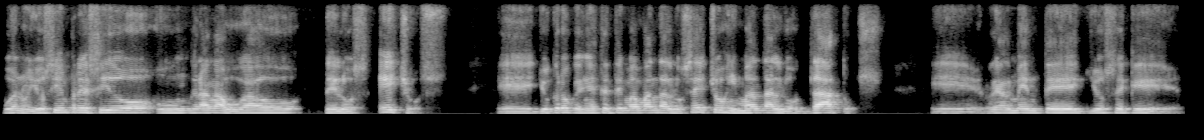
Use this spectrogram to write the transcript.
Bueno, yo siempre he sido un gran abogado de los hechos. Eh, yo creo que en este tema mandan los hechos y mandan los datos. Eh, realmente yo sé que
